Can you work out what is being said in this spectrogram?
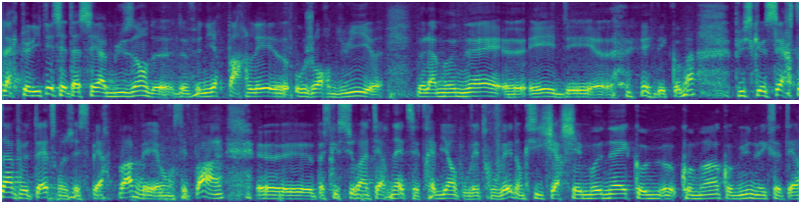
l'actualité, c'est assez amusant de venir parler aujourd'hui euh, de la monnaie euh, et des, euh, des communs, puisque certains peut-être, j'espère pas, mais on ne sait pas, hein, parce que sur Internet c'est très bien, on pouvait trouver, donc s'ils cherchaient monnaie, commun, commune, etc.,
